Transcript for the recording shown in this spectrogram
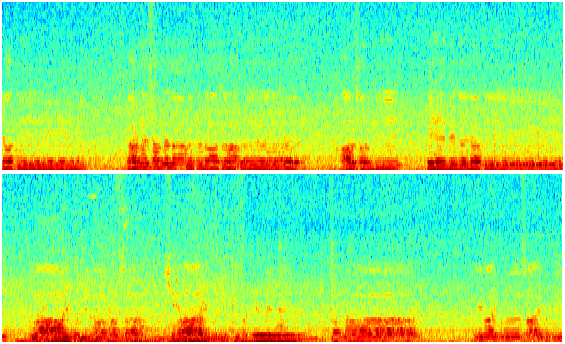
ਜਾਤੀ। ਕਰਨ ਸ਼ਰਨ ਨਾਨਕ ਦਾਸ ਹਰ। ਹਰ ਸੰਤੀ ਇਹ ਵਿਦ ਜਾਤੀ। ਵਾਹਿਗੁਰੂ ਜੀ ਕਾ ਖਾਲਸਾ ਸ਼੍ਰੀ ਵਾਹਿਗੁਰੂ ਜੀ ਕੀ ਫਤਿਹ। ਸਤਨਾਮ। ਸ੍ਰੀ ਵਾਹਿਗੁਰੂ ਸਾਹਿਬ ਜੀ।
